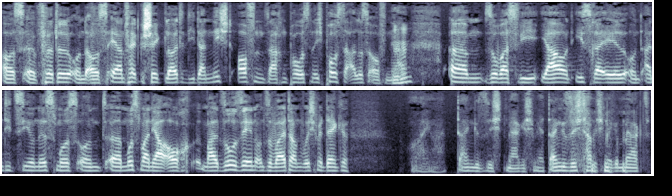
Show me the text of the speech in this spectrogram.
aus äh, Viertel und aus Ehrenfeld geschickt, Leute, die dann nicht offen Sachen posten. Ich poste alles offen, ja. Mhm. Ähm, sowas wie ja und Israel und Antizionismus und äh, muss man ja auch mal so sehen und so weiter. Und wo ich mir denke, oh, dein Gesicht merke ich mir, dein Gesicht habe ich mir gemerkt.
